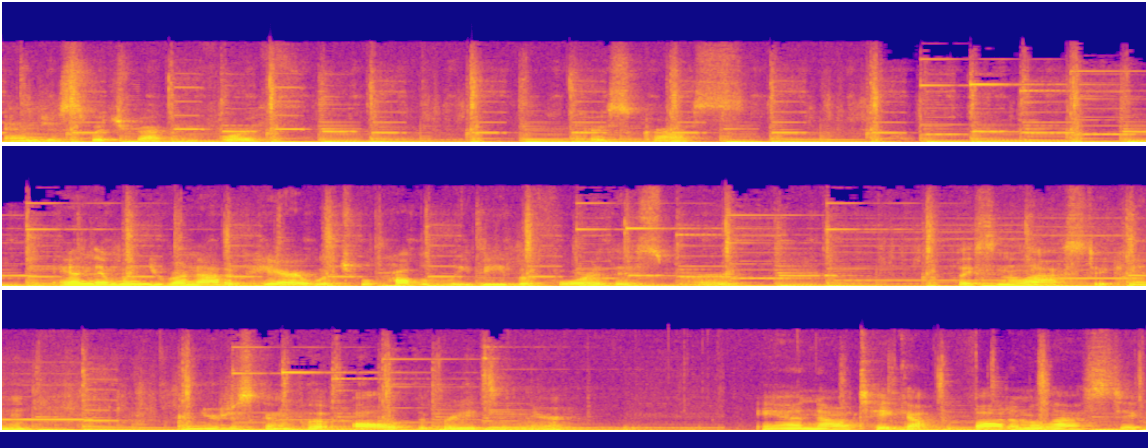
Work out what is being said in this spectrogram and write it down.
and just switch back and forth, crisscross. And then when you run out of hair, which will probably be before this part, place an elastic in, and you're just going to put all of the braids in there. And now take out the bottom elastic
